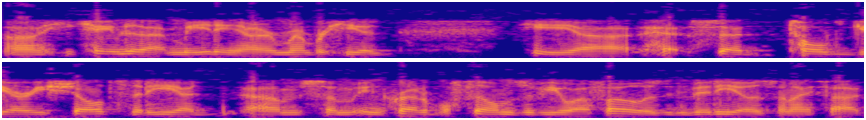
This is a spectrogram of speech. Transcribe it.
Uh, he came to that meeting. I remember he had he uh, said told Gary Schultz that he had um, some incredible films of UFOs and videos, and I thought,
